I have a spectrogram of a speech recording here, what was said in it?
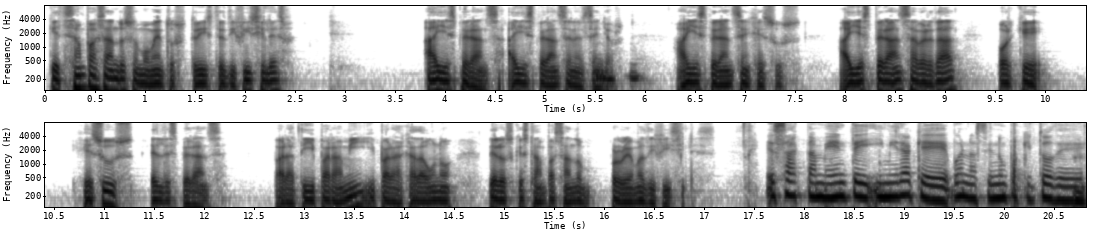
que están pasando esos momentos tristes, difíciles, hay esperanza, hay esperanza en el Señor, hay esperanza en Jesús, hay esperanza, ¿verdad? Porque Jesús es la esperanza para ti, para mí y para cada uno de los que están pasando problemas difíciles. Exactamente. Y mira que, bueno, haciendo un poquito de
